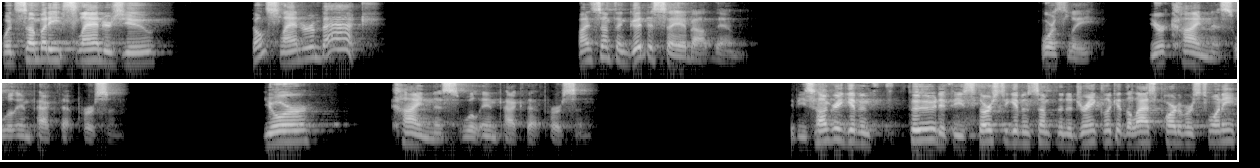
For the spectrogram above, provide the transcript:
When somebody slanders you, don't slander them back. Find something good to say about them. Fourthly, your kindness will impact that person. Your kindness will impact that person. If he's hungry, give him food. If he's thirsty, give him something to drink. Look at the last part of verse 20.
